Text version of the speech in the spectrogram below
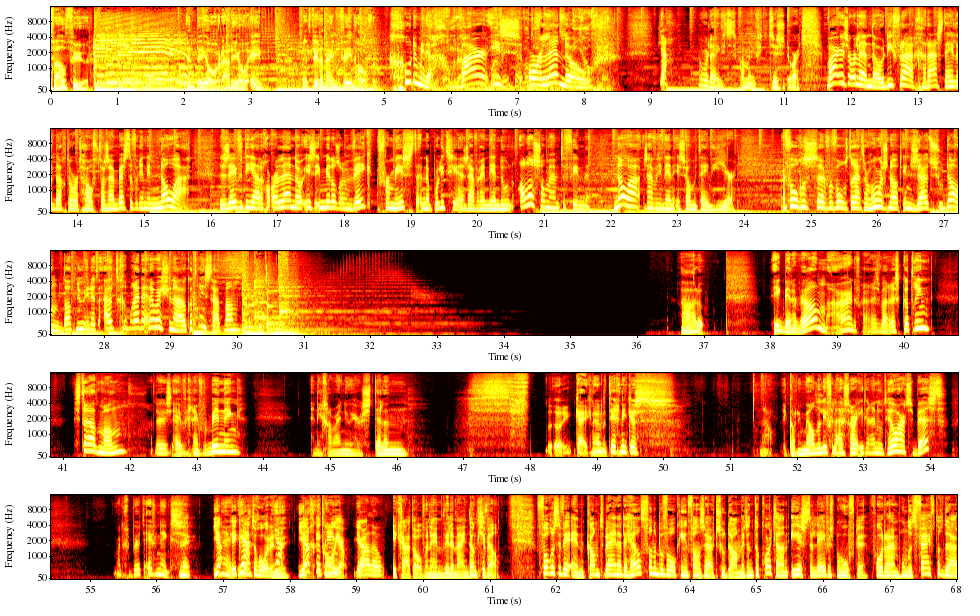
12 uur. NPO Radio 1 met Willemijn Veenhoven. Goedemiddag. Waar is Orlando? Ja, er wordt even, kwam even tussendoor. Waar is Orlando? Die vraag raast de hele dag door het hoofd van zijn beste vriendin Noah. De 17-jarige Orlando is inmiddels een week vermist... en de politie en zijn vriendin doen alles om hem te vinden. Noah, zijn vriendin, is zometeen hier. En volgens, uh, vervolgens dreigt er hongersnood in Zuid-Soedan. Dat nu in het uitgebreide NOS Journaal. Katrien Straatman. Hallo. Ik ben er wel, maar de vraag is, waar is Katrien? Straatman. Er is even geen verbinding. En die gaan wij nu herstellen. Ik kijk naar de technicus. Nou, ik kan u melden, lieve luisteraar. Iedereen doet heel hard zijn best. Maar er gebeurt even niks. Nee. Ja, Nee. ik Ja. ben te horen Ja, nu. Ja, dag, ik hoor jou. Ja, Hallo. Ik ga het overnemen, Willemijn. Dank je wel. Volgens de VN kampt bijna de helft van de bevolking van Zuid-Soedan... met een tekort aan eerste levensbehoeften. Voor ruim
